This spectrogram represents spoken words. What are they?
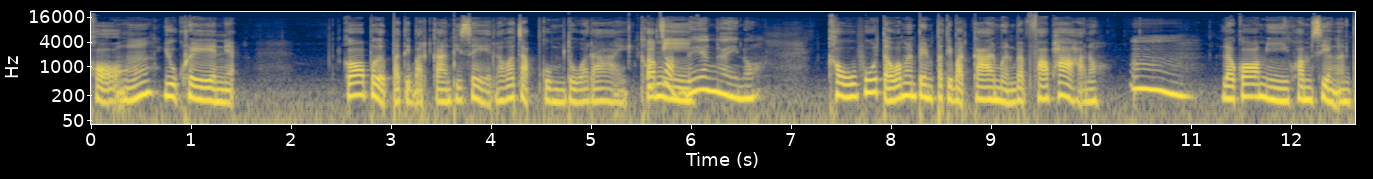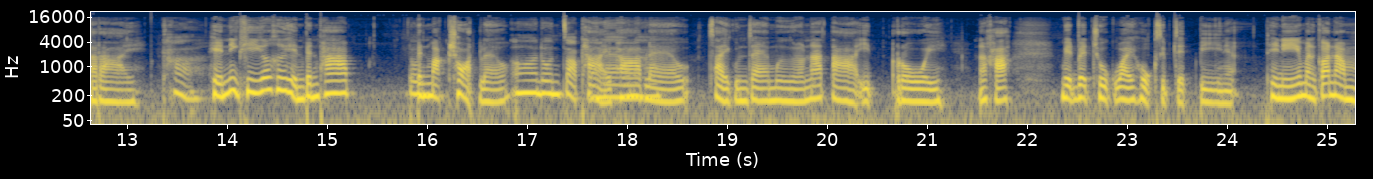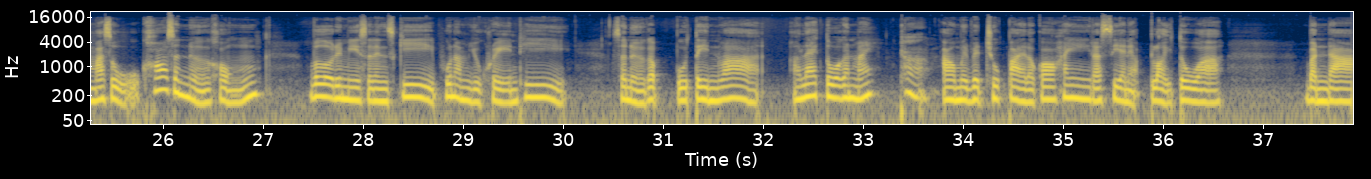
ของยูเครนเนี่ย ก็เปิดปฏิบัติการพิเศษแล้วก็จับกลุ่มตัวได้เขาก็จับมีได้ยังไงเนาะเขาพูดแต่ว่ามันเป็นปฏิบัติการเหมือนแบบฟ้าผ่าเนาะอืมแล้วก็มีความเสี่ยงอันตราย ค่ะ เห็นอีกทีก็คือเห็นเป็นภาพโดนเป็น mugshot แล้วอ๋อโดนจับถ่ายภาพนะคะแล้ว ใส่กุญแจมือแล้วหน้าตาอิดโรยนะคะเมดเวดชุกวัย67ปีเนี่ย ทีนี้มันก็นำมาสู่ข้อเสนอของวโลดิมีเซเลนสกี้ผู้นำยูเครนที่เสนอกับปูตินว่า เอาแลกตัวกันไหมค่ะเอาเมดเวดชุกไปแล้วก็ให้รัสเซียเนี่ยปล่อยตัวบรรดา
